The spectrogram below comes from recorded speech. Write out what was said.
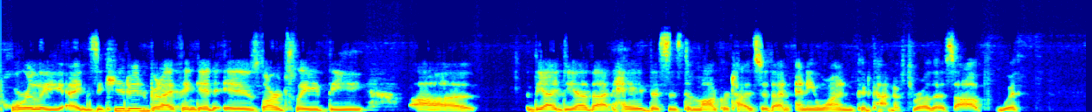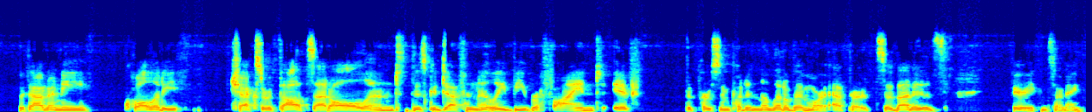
poorly executed, but I think it is largely the uh, the idea that hey, this is democratized so that anyone could kind of throw this up with without any quality checks or thoughts at all, and this could definitely be refined if the person put in a little bit more effort. So that is very concerning.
